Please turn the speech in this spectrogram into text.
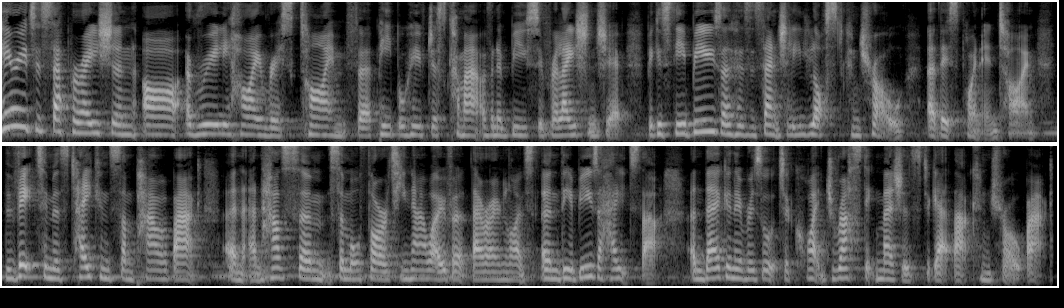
Periods of separation are a really high risk time for people who've just come out of an abusive relationship because the abuser has essentially lost control at this point in time. The victim has taken some power back and, and has some, some authority now over their own lives, and the abuser hates that. And they're going to resort to quite drastic measures to get that control back.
